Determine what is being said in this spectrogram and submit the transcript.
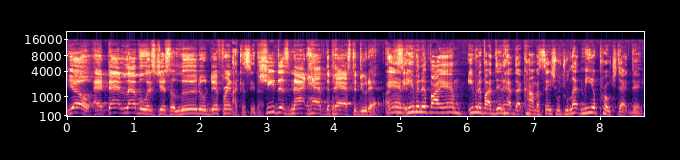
Yo, at that level, it's just a little different. I can see that. She does not have the pass to do that. And even if I am, even if I did have that conversation with you, let me approach that then.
